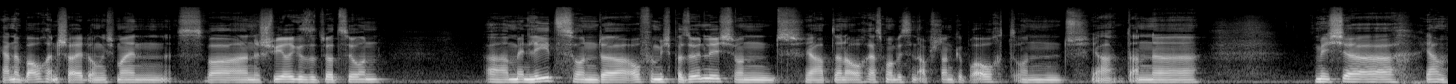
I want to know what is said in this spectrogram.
eine Bauchentscheidung. Ich meine, es war eine schwierige Situation ähm, in Leeds und äh, auch für mich persönlich und ja, habe dann auch erstmal ein bisschen Abstand gebraucht und ja, dann äh, mich äh, ja,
